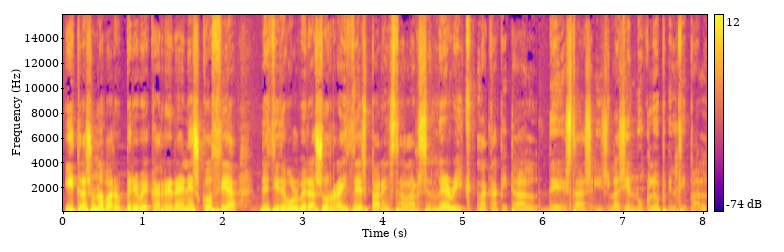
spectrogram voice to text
y tras una breve carrera en Escocia decide volver a sus raíces para instalarse en Lerwick, la capital de estas islas y el núcleo principal.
